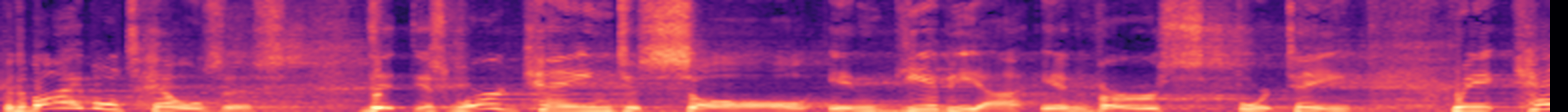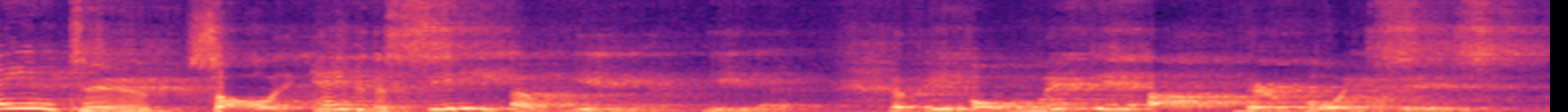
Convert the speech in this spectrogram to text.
But the Bible tells us that this word came to Saul in Gibeah in verse 14. When it came to Saul, and it came to the city of Gibeah, the people lifted up their voices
